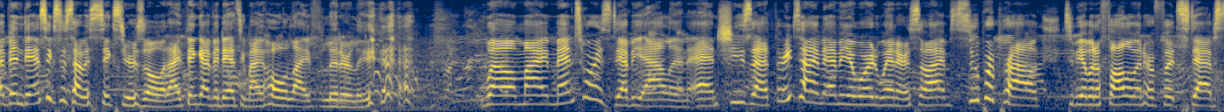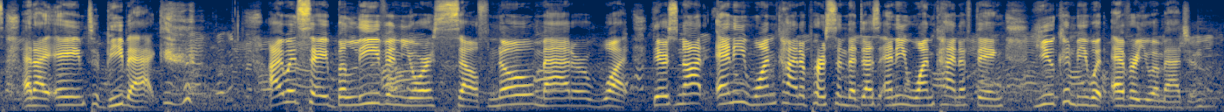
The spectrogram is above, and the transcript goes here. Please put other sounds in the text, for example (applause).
I've been dancing since I was six years old. I think I've been dancing my whole life, literally. (laughs) well, my mentor is Debbie Allen, and she's a three time Emmy Award winner, so I'm super proud to be able to follow in her footsteps, and I aim to be back. (laughs) I would say believe in yourself no matter what. There's not any one kind of person that does any one kind of thing. You can be whatever you imagine.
